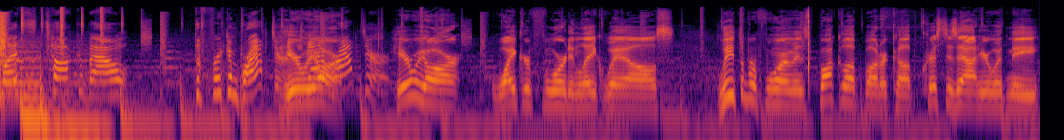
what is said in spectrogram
Let's talk about the freaking Raptor. Here we a are. Raptor. Here we are, Weikert Ford in Lake Wales. Lethal Performance, Buckle Up Buttercup. Krista's out here with me.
